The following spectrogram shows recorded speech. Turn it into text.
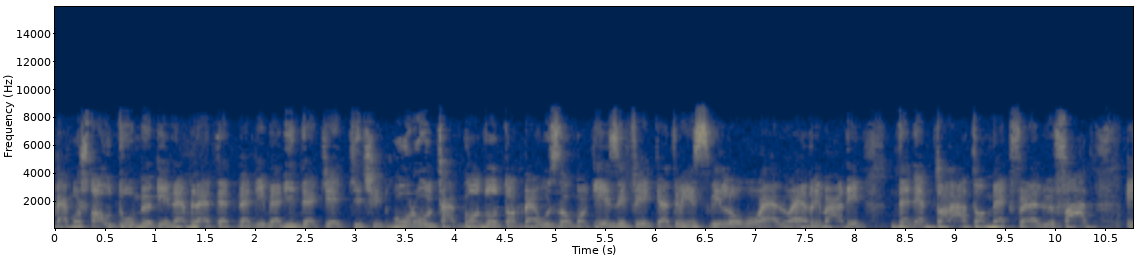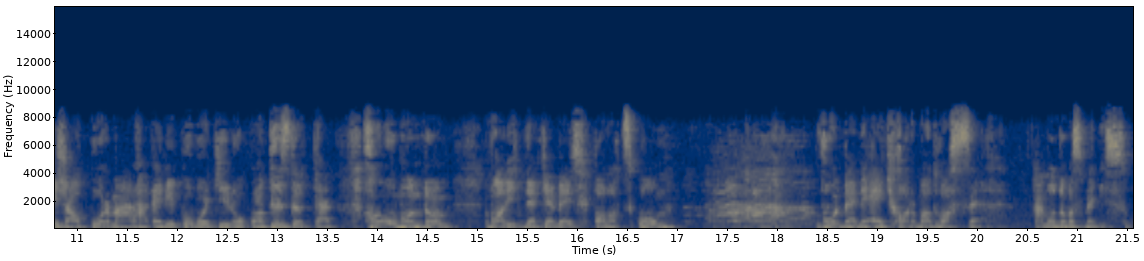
mert most autó mögé nem lehetett menni, mert mindenki egy kicsit gurult, hát gondoltam, behúzom a kéziféket, vészvillogó, hello everybody, de nem találtam megfelelő fát, és akkor már hát elég komoly kírókkal küzdöttem. Ha mondom, van itt nekem egy palackom, volt benne egy harmad vasszer. Hát mondom, azt megisszuk.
